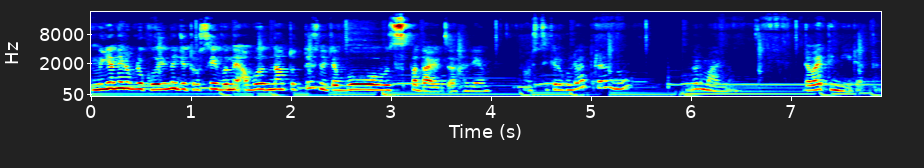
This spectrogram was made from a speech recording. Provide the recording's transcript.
ну, я не люблю, коли іноді труси вони або надто тиснуть, або спадають взагалі. Ось такі регулятори, ну, нормально. Давайте міряти.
